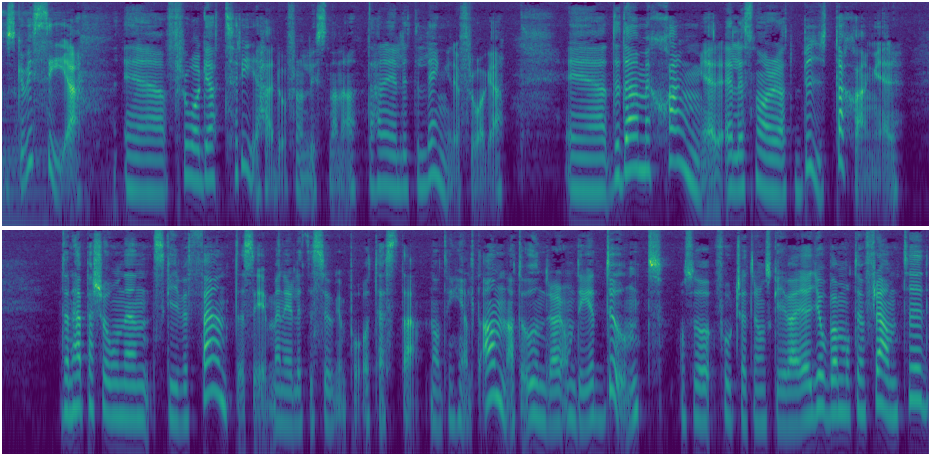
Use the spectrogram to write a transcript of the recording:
Då ska vi se. Eh, fråga tre här då från lyssnarna. Det här är en lite längre fråga. Eh, det där med genre, eller snarare att byta genre. Den här personen skriver fantasy men är lite sugen på att testa någonting helt annat och undrar om det är dumt. Och så fortsätter hon skriva, jag jobbar mot en framtid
